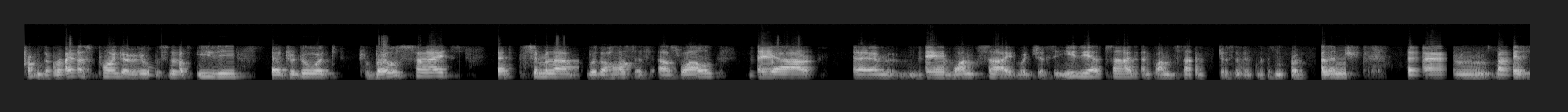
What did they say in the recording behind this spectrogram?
from the rider's point of view, it's not easy uh, to do it to both sides. And similar with the horses as well. They are um, they have one side which is the easier side and one side which is a challenge. Um, but this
